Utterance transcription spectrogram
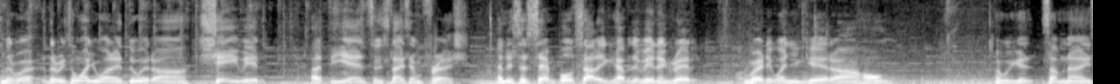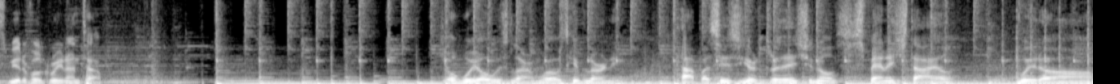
The, the reason why you want to do it, uh, shave it at the end so it's nice and fresh. And it's a simple salad. You have the vinaigrette ready when you get uh, home. And we get some nice, beautiful green on top. We always learn, we always keep learning. Tapas is your traditional Spanish style with, uh,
